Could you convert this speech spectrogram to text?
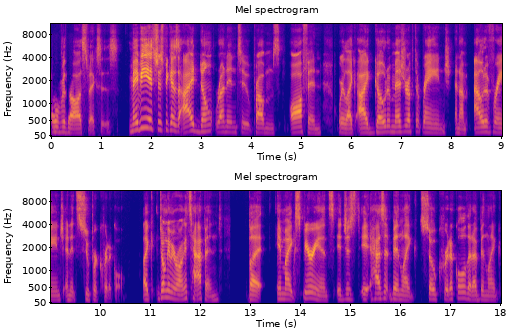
over the auspexes. Maybe it's just because I don't run into problems often where like I go to measure up the range and I'm out of range and it's super critical. Like don't get me wrong, it's happened, but in my experience, it just it hasn't been like so critical that I've been like,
